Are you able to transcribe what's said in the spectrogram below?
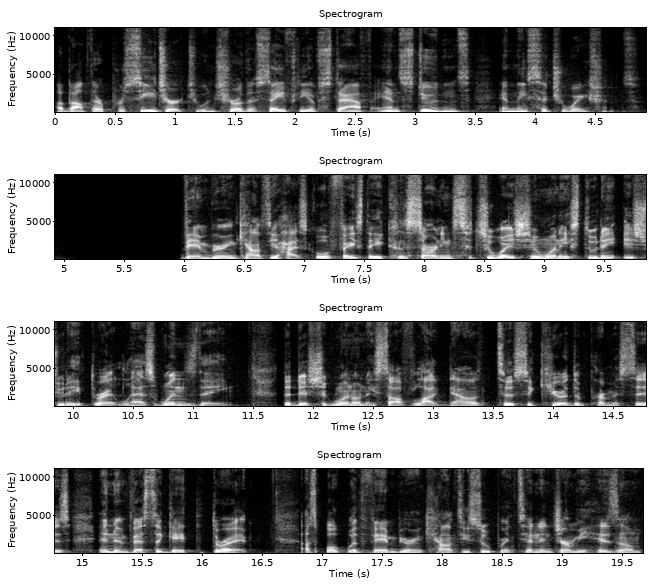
about their procedure to ensure the safety of staff and students in these situations. Van Buren County High School faced a concerning situation when a student issued a threat last Wednesday. The district went on a soft lockdown to secure the premises and investigate the threat. I spoke with Van Buren County Superintendent Jeremy Hissem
